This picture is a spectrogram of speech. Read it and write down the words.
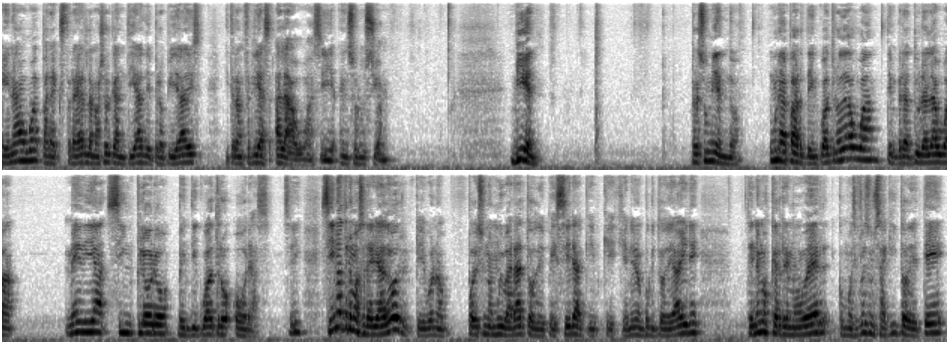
en agua para extraer la mayor cantidad de propiedades y transferirlas al agua, ¿sí? en solución. Bien, resumiendo, una parte en 4 de agua, temperatura del agua media, sin cloro, 24 horas. Si no tenemos el aireador, que bueno, ser uno muy barato de pecera que, genera un poquito de aire, tenemos que remover como si fuese un saquito de té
